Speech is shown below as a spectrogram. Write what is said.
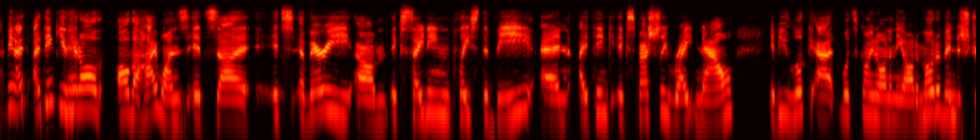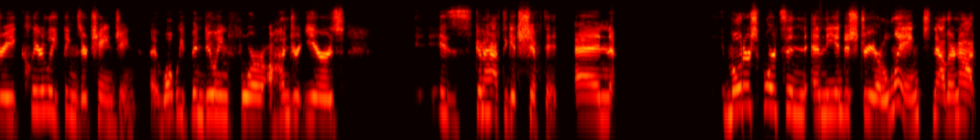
I mean, I, I think you hit all all the high ones. It's uh, it's a very um, exciting place to be, and I think especially right now, if you look at what's going on in the automotive industry, clearly things are changing. Uh, what we've been doing for 100 years is going to have to get shifted. And motorsports and, and the industry are linked. Now, they're not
